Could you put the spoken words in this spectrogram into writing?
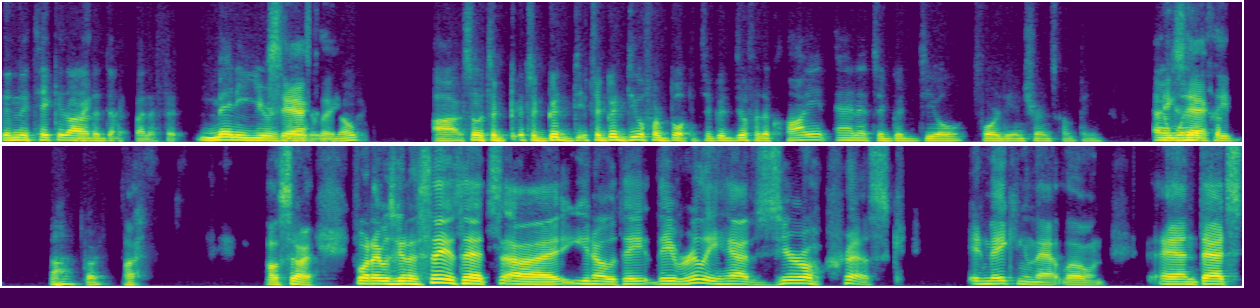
then they take it out of the death benefit many years exactly. later. You know? Uh, so it's a it's a good it's a good deal for both. It's a good deal for the client and it's a good deal for the insurance company. And exactly. Uh, uh, oh, sorry. What I was going to say is that uh, you know they they really have zero risk in making that loan, and that's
